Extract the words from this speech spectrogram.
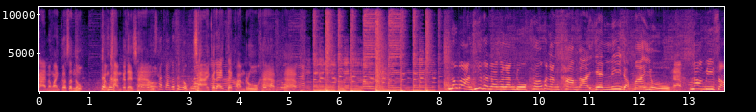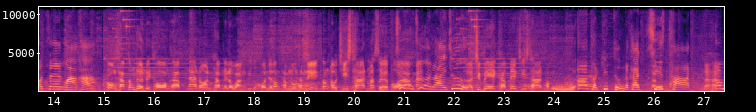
การบางวันก็สนุกแต่ขำๆกันแต่เช้าแต่ว่วิชาการก็สนุกนะใช่ก็ได้ได้ความรู้คได้รับวามรู้ครับนะ ระหว่างที่กำลังกำลังดูเขากำลังทำเอ่อเยลลี่ดอกไม้อยู่ครับ เรามีสอดแจ้งมาค่ะ กองทัพต้องเดินด้วยท้องครับ แน่นอนครับในระหว่างที่ทุกคนจะต้องทำนู่นทำนี่ต้องเอาชีสทาร์ตมาเสิร์ฟเพราะว่าชื่อแม่ชื่ออะไรชื่อ เอ่อชื่อเบคครับเบคชีสทาร์ตเพราะ ถ้าเกิดคิดถึงนะคะชีสทาร์ตนะฮะ ต้อง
